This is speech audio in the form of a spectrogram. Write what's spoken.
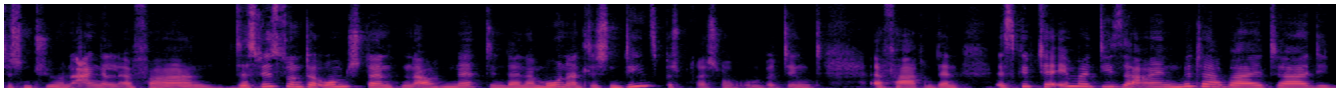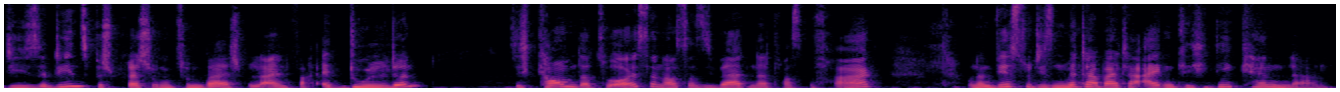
zwischen Tür und Angel erfahren. Das wirst du unter Umständen auch nicht in deiner monatlichen Dienstbesprechung unbedingt erfahren. Denn es gibt ja immer diese einen Mitarbeiter, die diese Dienstbesprechungen zum Beispiel einfach erdulden, sich kaum dazu äußern, außer sie werden etwas gefragt. Und dann wirst du diesen Mitarbeiter eigentlich nie kennenlernen.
